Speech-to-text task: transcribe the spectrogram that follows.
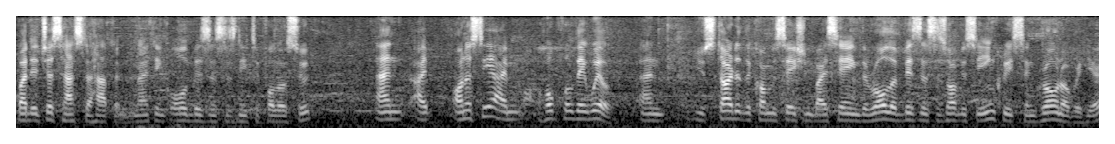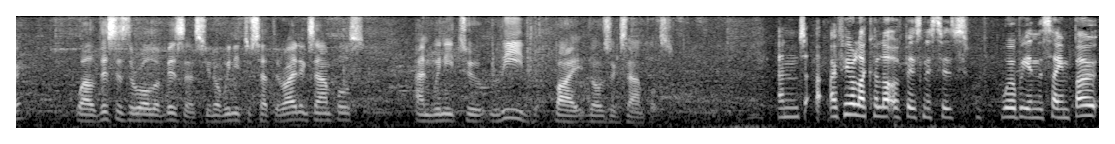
but it just has to happen, and I think all businesses need to follow suit. And I honestly, I'm hopeful they will. And you started the conversation by saying the role of business has obviously increased and grown over here. Well, this is the role of business. You know, we need to set the right examples, and we need to lead by those examples. And I feel like a lot of businesses will be in the same boat.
